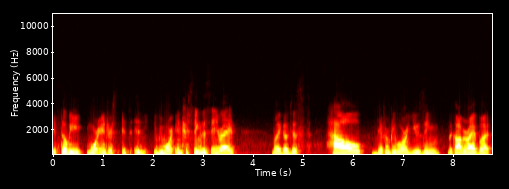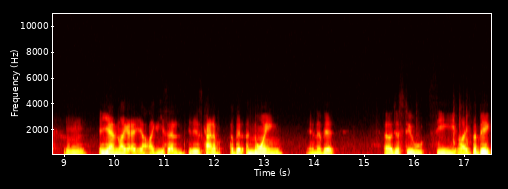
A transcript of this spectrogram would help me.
it'd still be more interest. It's it'd be more interesting to see, right? Like of just how different people are using the copyright, but mm-hmm. Hmm again, like uh, yeah, like you said, it is kind of a bit annoying and a bit uh, just to see like the big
